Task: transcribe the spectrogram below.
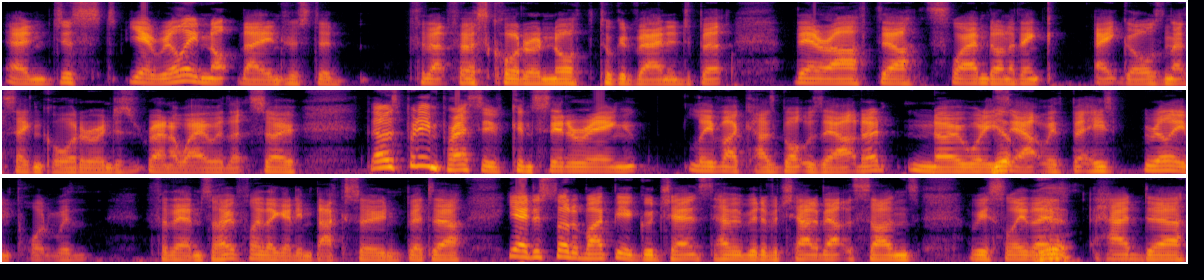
and just, yeah, really not that interested for that first quarter. And North took advantage, but thereafter slammed on, I think, eight goals in that second quarter and just ran away with it. So that was pretty impressive considering Levi Casboult was out. I don't know what he's Yep. out with, but he's really important with for them. So hopefully they get him back soon. But uh, yeah, I just thought it might be a good chance to have a bit of a chat about the Suns. Obviously, they've had uh,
